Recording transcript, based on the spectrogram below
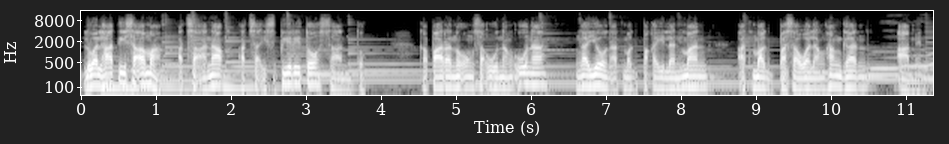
Luwalhati sa Ama at sa Anak at sa Espiritu Santo. Kapara noong sa unang-una, ngayon at magpakailanman at magpasawalang hanggan. Amen.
